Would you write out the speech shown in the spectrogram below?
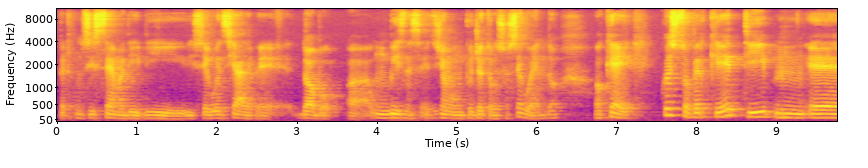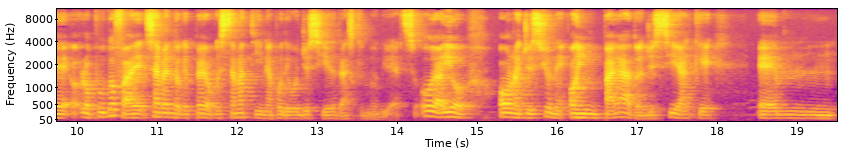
per un sistema di, di, di sequenziale per, dopo uh, un business, diciamo un progetto che sto seguendo, ok? Questo perché ti, mh, mm, eh, l'ho potuto fare sapendo che però questa mattina potevo gestire task in modo diverso. Ora io ho una gestione, ho imparato a gestire anche ehm,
